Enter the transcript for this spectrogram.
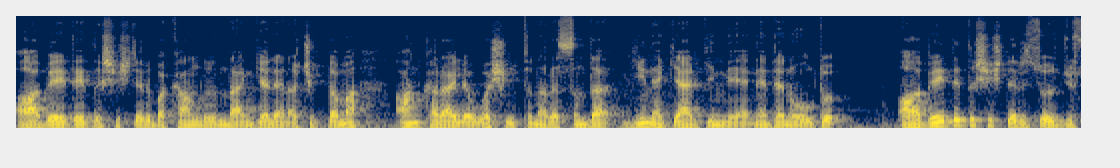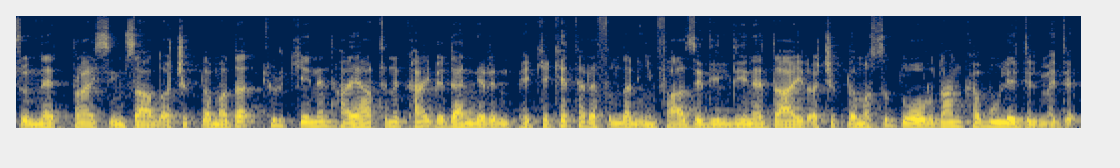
ABD Dışişleri Bakanlığı'ndan gelen açıklama Ankara ile Washington arasında yine gerginliğe neden oldu. ABD Dışişleri Sözcüsü Ned Price imzalı açıklamada Türkiye'nin hayatını kaybedenlerin PKK tarafından infaz edildiğine dair açıklaması doğrudan kabul edilmedi.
